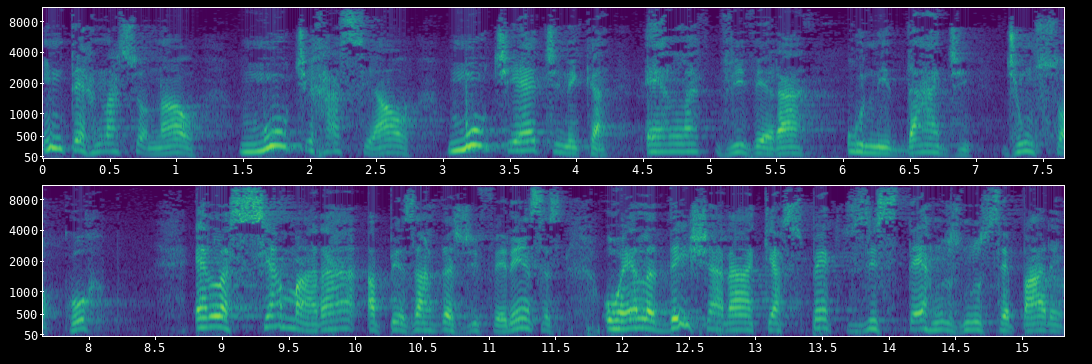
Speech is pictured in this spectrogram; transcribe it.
internacional, multirracial, multiétnica, ela viverá unidade de um só corpo? Ela se amará apesar das diferenças ou ela deixará que aspectos externos nos separem?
